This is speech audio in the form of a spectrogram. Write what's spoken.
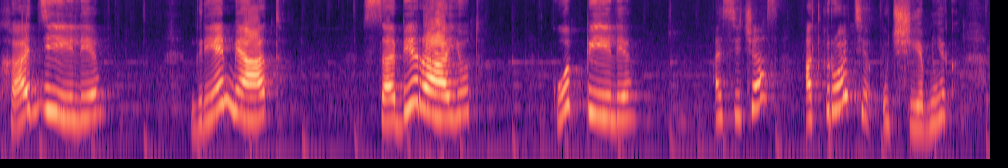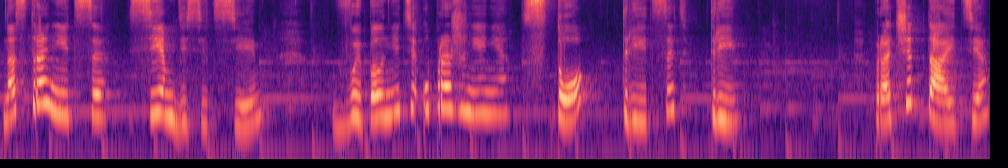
ходили, гремят, собирают, купили. А сейчас откройте учебник на странице 77. Выполните упражнение 133. Прочитайте,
